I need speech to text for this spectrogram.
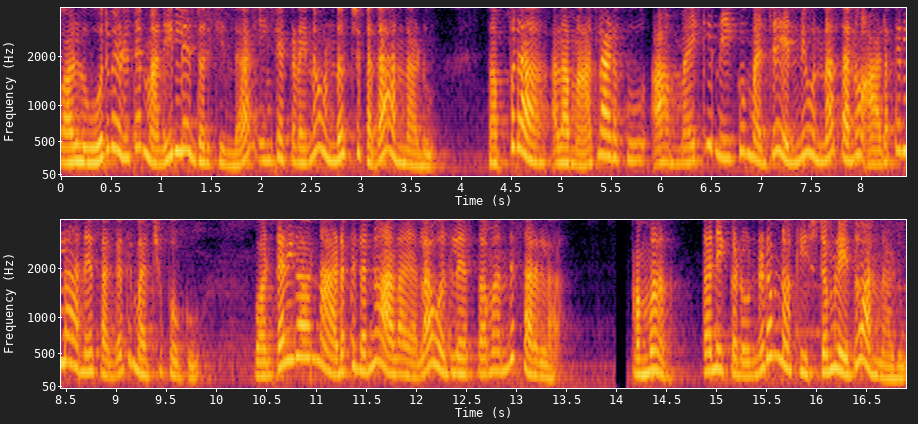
వాళ్ళు ఊరు వెళ్తే మన ఇల్లే దొరికిందా? ఇంకెక్కడైనా ఉండొచ్చు కదా? అన్నాడు. తప్పురా అలా మాట్లాడకు. ఆ అమ్మాయికి నీకు మధ్య ఎన్ని ఉన్నా తను ఆడపిల్ల అనే సంగతి మర్చిపోకు. ఒంటరిగా ఉన్న ఆడపిల్లను అలా ఎలా వదిలేస్తామంది సరళ. అమ్మా తను ఇక్కడ ఉండడం నాకు ఇష్టం లేదు అన్నాడు.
